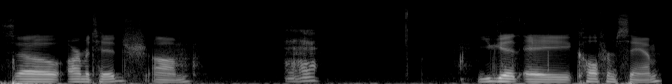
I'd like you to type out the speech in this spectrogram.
So Armitage, um, Mm-hmm. you get a call from Sam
